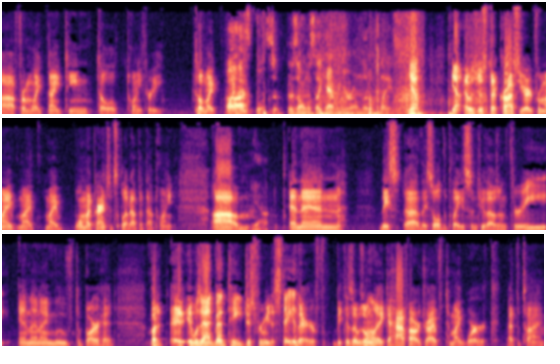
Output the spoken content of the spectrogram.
uh, from like 19 till 23, till my Oh, that's cool. So it was almost like having your own little place. Yep. Yeah, it was just across the yard from my my my well, my parents had split up at that point. Um, Yeah. and then they uh, they sold the place in 2003, and then I moved to Barrhead. But it, it was advantageous for me to stay there f- because it was only like a half hour drive to my work at the time.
